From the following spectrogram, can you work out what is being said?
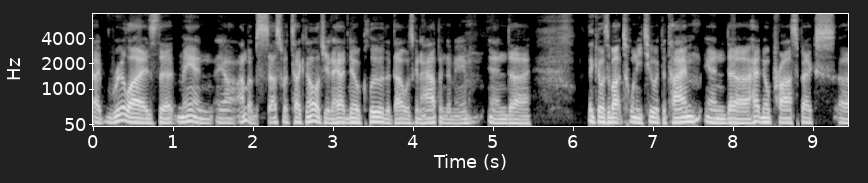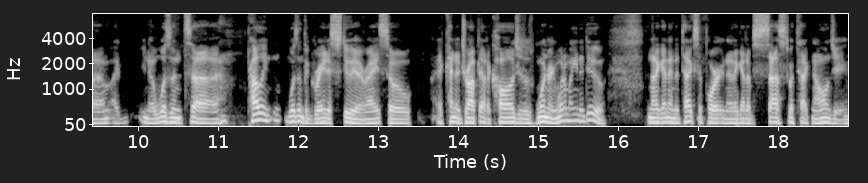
I realized that man, you know, I'm obsessed with technology, and I had no clue that that was going to happen to me. And uh, I think I was about 22 at the time, and uh, I had no prospects. Uh, I, you know, wasn't uh, probably wasn't the greatest student, right? So I kind of dropped out of college and was wondering, what am I going to do? And then I got into tech support, and then I got obsessed with technology.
